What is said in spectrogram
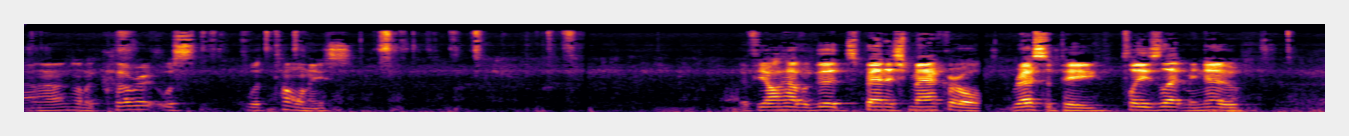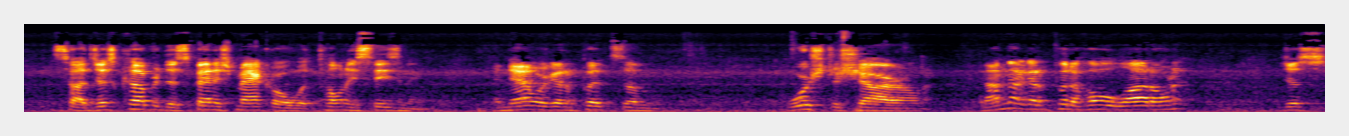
I'm gonna cover it with, with Tony's. If y'all have a good Spanish mackerel recipe, please let me know. So I just covered the Spanish mackerel with Tony seasoning. And now we're gonna put some Worcestershire on it. And I'm not gonna put a whole lot on it, just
